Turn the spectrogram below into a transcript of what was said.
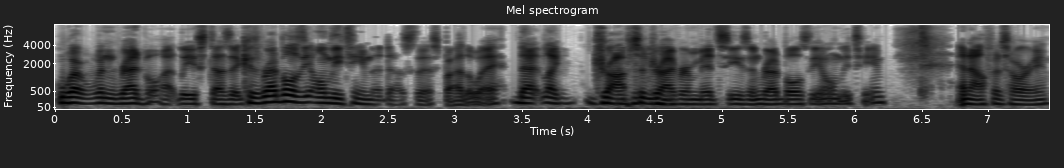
Where when Red Bull at least does it, because Red Bull is the only team that does this, by the way, that like drops a driver mid-season. Red Bull is the only team, and AlphaTauri.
